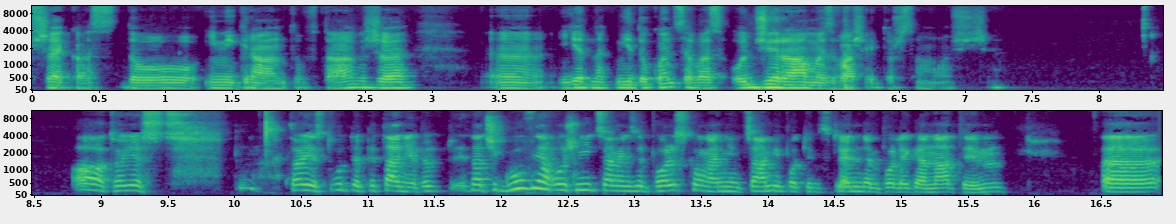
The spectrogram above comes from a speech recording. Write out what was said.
przekaz do imigrantów, tak, że jednak nie do końca was odzieramy z waszej tożsamości. O, to jest, to jest trudne pytanie. Znaczy, główna różnica między Polską a Niemcami pod tym względem polega na tym, e,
